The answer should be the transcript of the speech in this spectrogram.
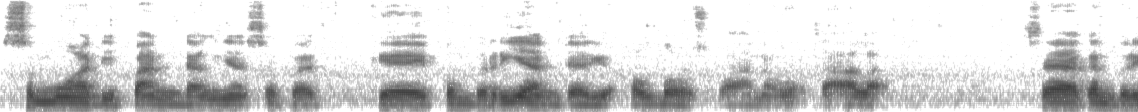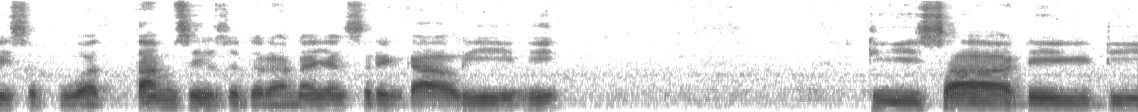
Semua dipandangnya sebagai pemberian dari Allah Subhanahu wa taala. Saya akan beri sebuah tamsil sederhana yang sering kali ini di, di, di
